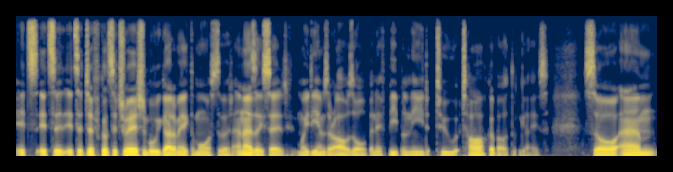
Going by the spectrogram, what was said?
it's it's a it's a difficult situation, but we got to make the most of it. And as I said, my DMs are always open if people need to talk about them, guys. So um,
